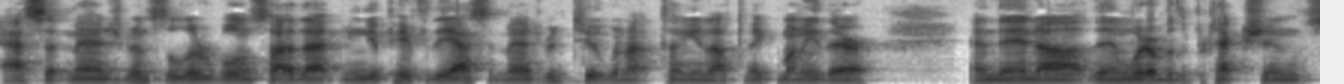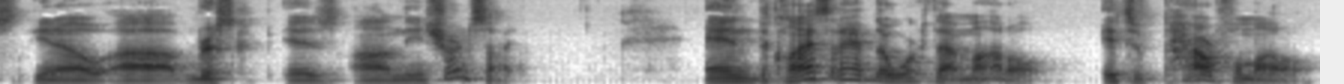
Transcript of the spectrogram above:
Asset management's deliverable inside of that. You can get paid for the asset management too. We're not telling you not to make money there. And then, uh, then whatever the protections, you know, uh, risk is on the insurance side. And the clients that I have that work that model, it's a powerful model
